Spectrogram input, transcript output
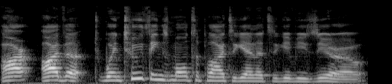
R either when two things multiply together to give you zero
